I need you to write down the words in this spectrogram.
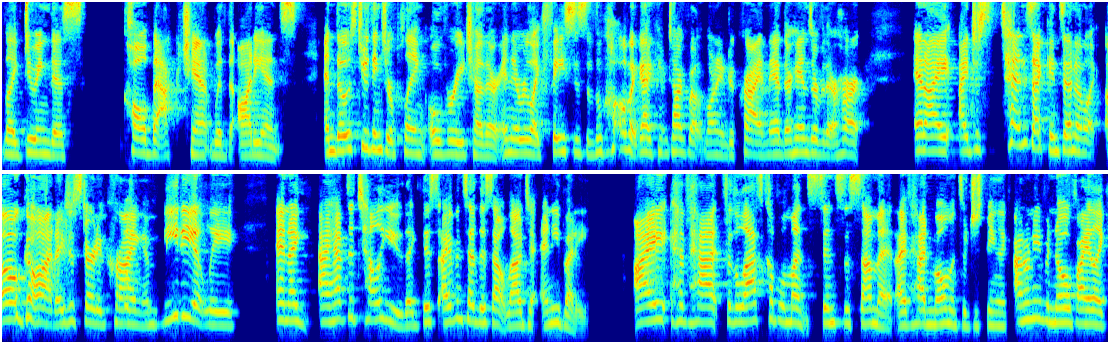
like doing this call back chant with the audience. And those two things were playing over each other. And they were like faces of the, oh my God, I can't talk about wanting to cry. And they had their hands over their heart. And I, I just 10 seconds in, I'm like, oh God, I just started crying immediately. And I, I have to tell you, like this, I haven't said this out loud to anybody. I have had for the last couple months since the summit, I've had moments of just being like, I don't even know if I like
